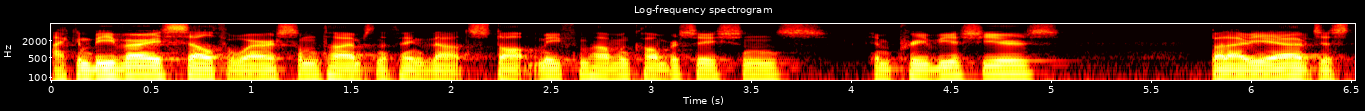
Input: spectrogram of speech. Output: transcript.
I can be very self-aware sometimes and I think that stopped me from having conversations in previous years but I, yeah I've just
